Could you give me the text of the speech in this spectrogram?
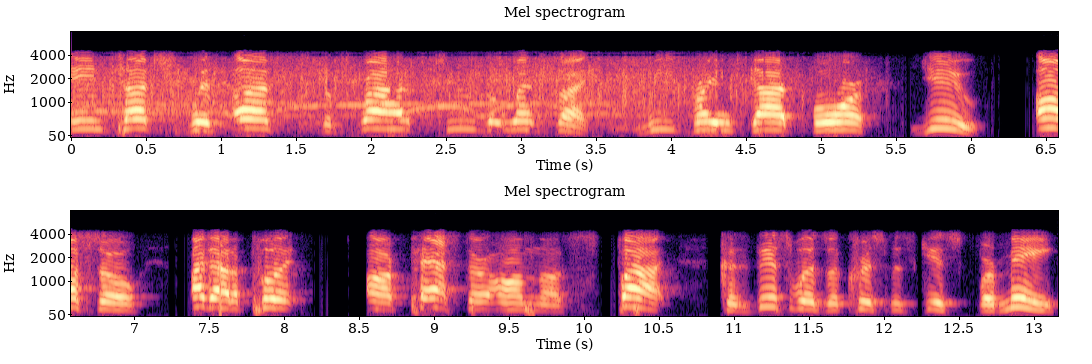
in touch with us. Subscribe to the website. We praise God for you. Also, I got to put our pastor on the spot because this was a Christmas gift for me,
